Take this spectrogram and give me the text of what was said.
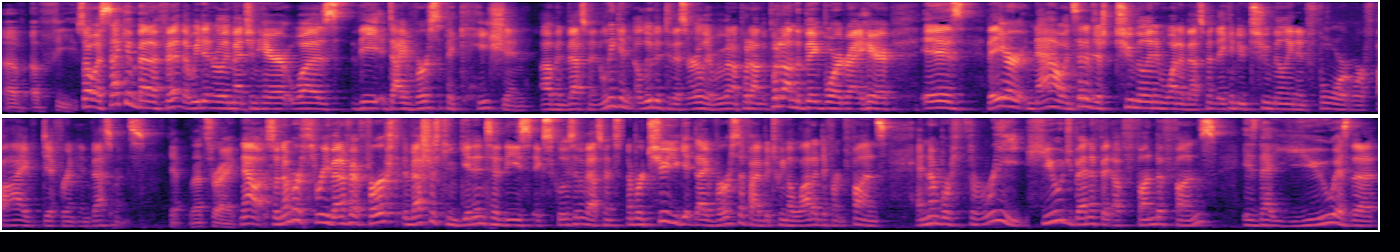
Of, of fees. So a second benefit that we didn't really mention here was the diversification of investment. Lincoln alluded to this earlier. We want to put on put it on the big board right here. Is they are now instead of just two million in one investment, they can do two million in four or five different investments. Yep, that's right. Now, so number three benefit first, investors can get into these exclusive investments. Number two, you get diversified between a lot of different funds. And number three, huge benefit of fund of funds is that you, as the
